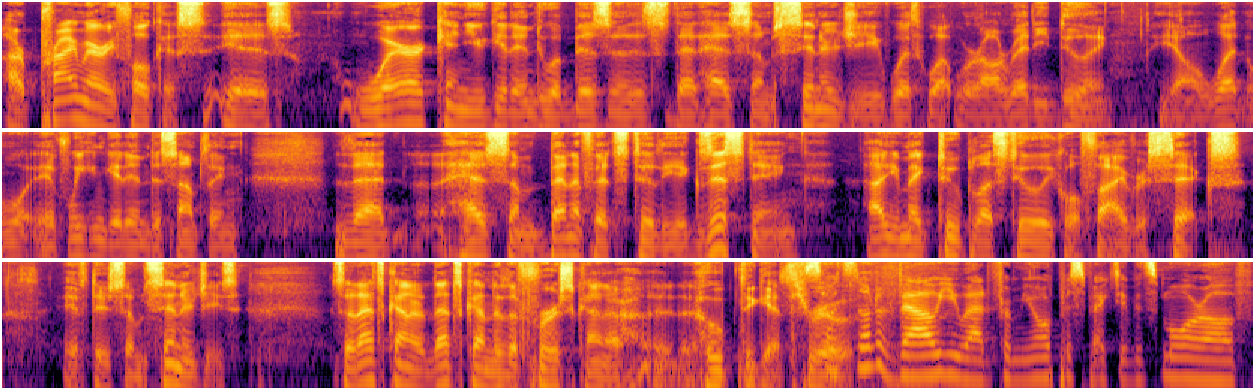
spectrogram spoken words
our primary focus is where can you get into a business that has some synergy with what we're already doing? You know, what if we can get into something that has some benefits to the existing? How do you make two plus two equal five or six? If there's some synergies, so that's kind of that's kind of the first kind of uh, hoop to get through. So it's not a value add from your perspective. It's more of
